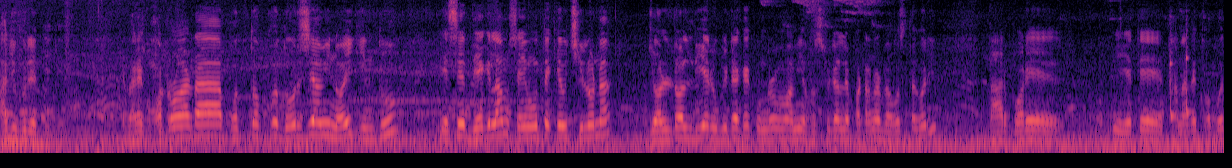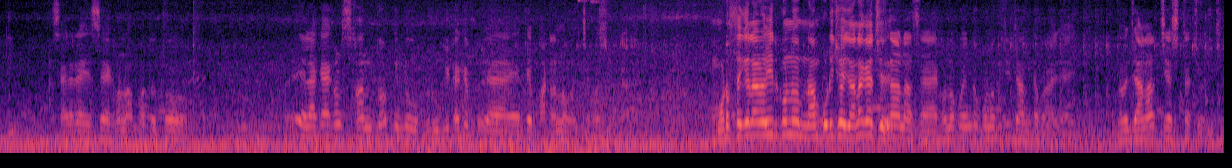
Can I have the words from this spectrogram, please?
হাজিপুরের দিকে। এবারে ঘটনাটা প্রত্যক্ষদর্শী আমি নই, কিন্তু এসে দেখলাম সেই মুহূর্তে কেউ ছিল না। জল টল দিয়ে রুগীটাকে কোনোরকম আমি হসপিটালে পাঠানোর ব্যবস্থা করি। তারপরে এতে থানাতে খবর দিই। স্যারেরা এসে এখন আপাতত এলাকা এখন শান্ত, কিন্তু রুগীটাকে এতে পাঠানো হয়েছে হসপিটালে। মোটরসাইকেল আরোহীর কোনো নাম পরিচয় জানা গেছে? না না স্যার এখনও পর্যন্ত কোনো কিছু জানতে পারা যায় তবে জানার চেষ্টা চলছে।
